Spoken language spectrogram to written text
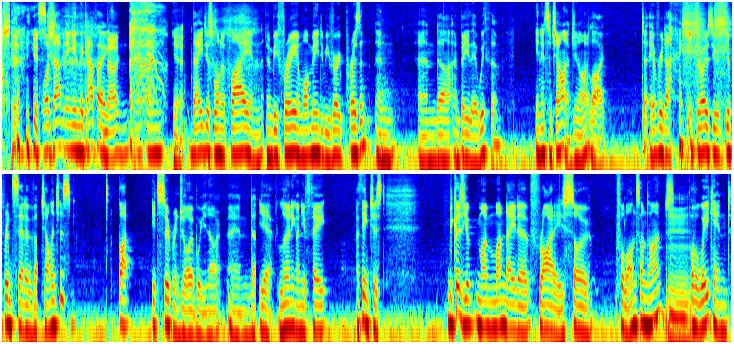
yes. what's happening in the cafe. No. and, and Yeah. they just want to play and, and be free and want me to be very present and and uh, and be there with them. And it's a challenge, you know, like to every day it throws you a different set of uh, challenges, but it's super enjoyable, you know. And uh, yeah, learning on your feet. I think just because you my Monday to Friday is so full on sometimes Mm. of a weekend.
